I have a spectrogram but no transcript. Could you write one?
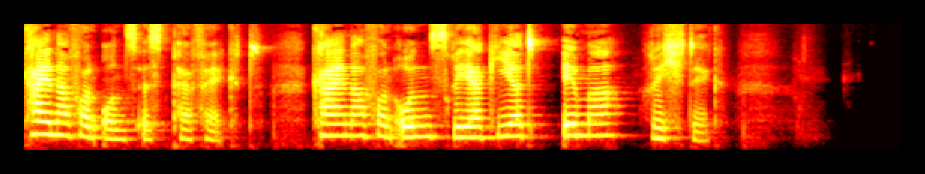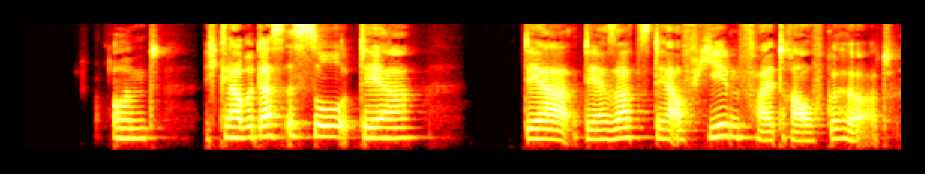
Keiner von uns ist perfekt. Keiner von uns reagiert immer richtig. Und ich glaube, das ist so der, der, der Satz, der auf jeden Fall drauf gehört.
